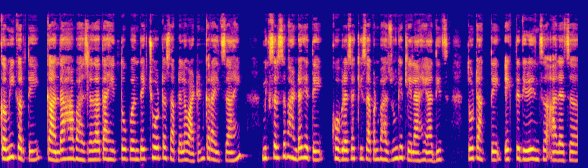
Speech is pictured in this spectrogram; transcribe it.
कमी करते कांदा हा भाजला जात आहे तोपर्यंत एक छोटंसं आपल्याला वाटण करायचं आहे. मिक्सरचं भांडं घेते. खोबऱ्याचा किस आपण भाजून घेतलेला आहे आधीच. तो टाकते. एक ते दीड इंच आल्याचा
